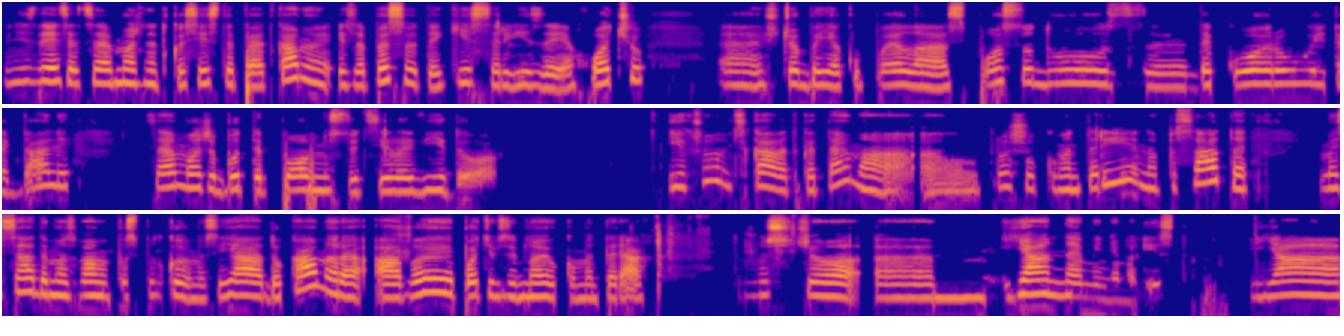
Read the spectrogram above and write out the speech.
Мені здається, це можна тако сісти перед камерою і записувати, які сервізи я хочу, е, що би я купила з посуду, з декору і так далі. Це може бути повністю ціле відео. Якщо вам цікава така тема, е, прошу коментарі написати. Ми сядемо з вами поспілкуємося. Я до камери, а ви потім зі мною в коментарях. Тому що ем, я не мінімаліст. Я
